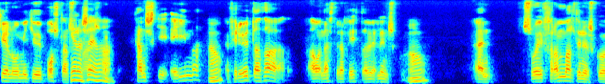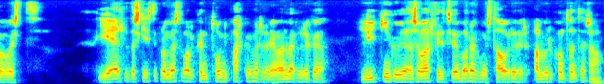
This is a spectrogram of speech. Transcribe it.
kelu mikið er að sko, kannski eina, Já, en fyrir utan það á hann eftir að fytta vel inn sko. já, en svo í framhaldinu sko, veist ég held að þetta skiptir bara mestu máli hvernig Tony Parker verður. Ef hann verður eitthvað líkingu við það sem var fyrir tveim árum veist, þá eru þeir alvöru contenders. Já,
